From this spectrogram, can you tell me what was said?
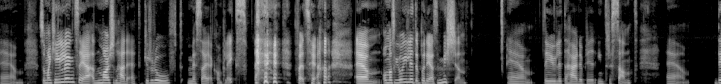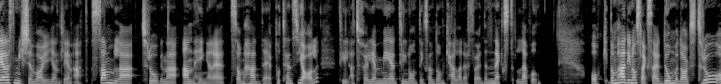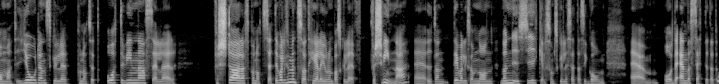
Um, så man kan ju lugnt säga att Marshall hade ett grovt Messiah-komplex, för att säga. Um, om man ska gå in lite på deras mission, um, det är ju lite här det blir intressant. deras mission var ju egentligen att samla trogna anhängare som hade potential till att följa med till någonting som de kallade för the next level. Och de hade ju någon slags så här domedagstro om att jorden skulle på något sätt återvinnas eller förstöras på något sätt. Det var liksom inte så att hela jorden bara skulle försvinna, eh, utan det var liksom någon, någon ny cykel som skulle sättas igång. Eh, och det enda sättet att...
